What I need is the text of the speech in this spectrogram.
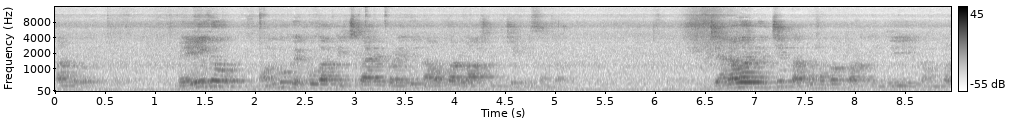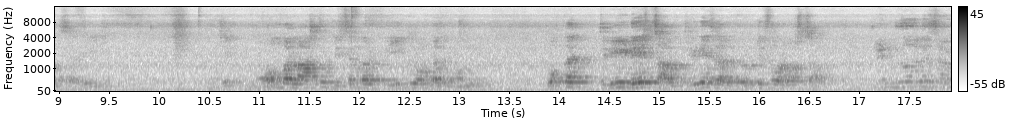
కంట్రోల్ మెయిన్ మంగుకు ఎక్కువగా పిచికారీ పడేది నవంబర్ లాస్ట్ నుంచి డిసెంబర్. జనవరి నుంచి తగ్గుముఖం పడుతుంది కంపల్సరీ. నవంబర్ లాస్ట్ డిసెంబర్ పీక్లో ఉంటుంది మంగు ఒక త్రీ డేస్ చాలు త్రీ డేస్ చాలు ట్వంటీ ఫోర్ అవర్స్ చాలు. రెండు రోజులే సార్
